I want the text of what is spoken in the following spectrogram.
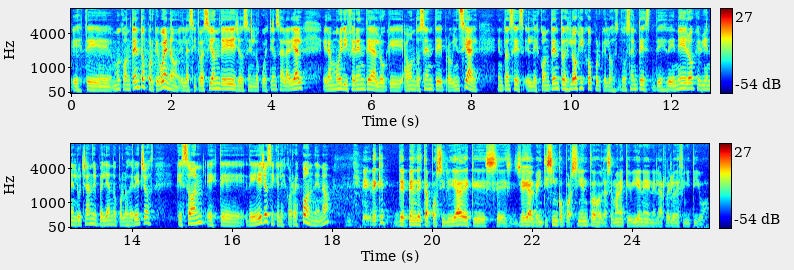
este, muy contentos, porque bueno, la situación de ellos en la cuestión salarial era muy diferente a lo que a un docente provincial. Entonces, el descontento es lógico porque los docentes desde enero que vienen luchando y peleando por los derechos que son este, de ellos y que les corresponde, ¿no? Eh, ¿De qué depende esta posibilidad de que se llegue al 25% la semana que viene en el arreglo definitivo?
